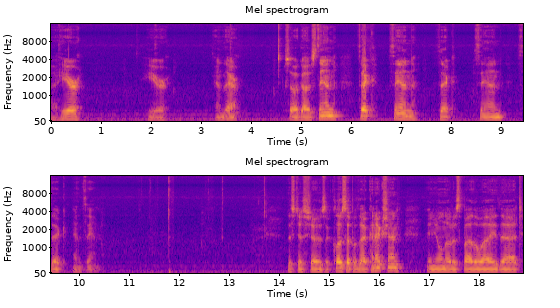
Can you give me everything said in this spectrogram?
uh, here, here, and there. So it goes thin, thick, thin, thick, thin, thick, and thin. This just shows a close-up of that connection, and you'll notice, by the way, that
